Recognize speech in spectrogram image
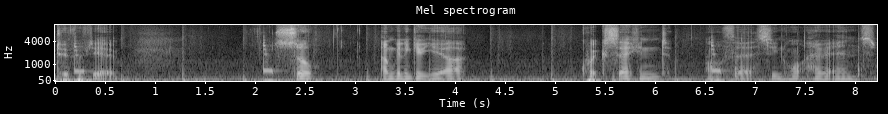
250 out. So, I'm gonna give you a quick second of uh, seeing what how it ends.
